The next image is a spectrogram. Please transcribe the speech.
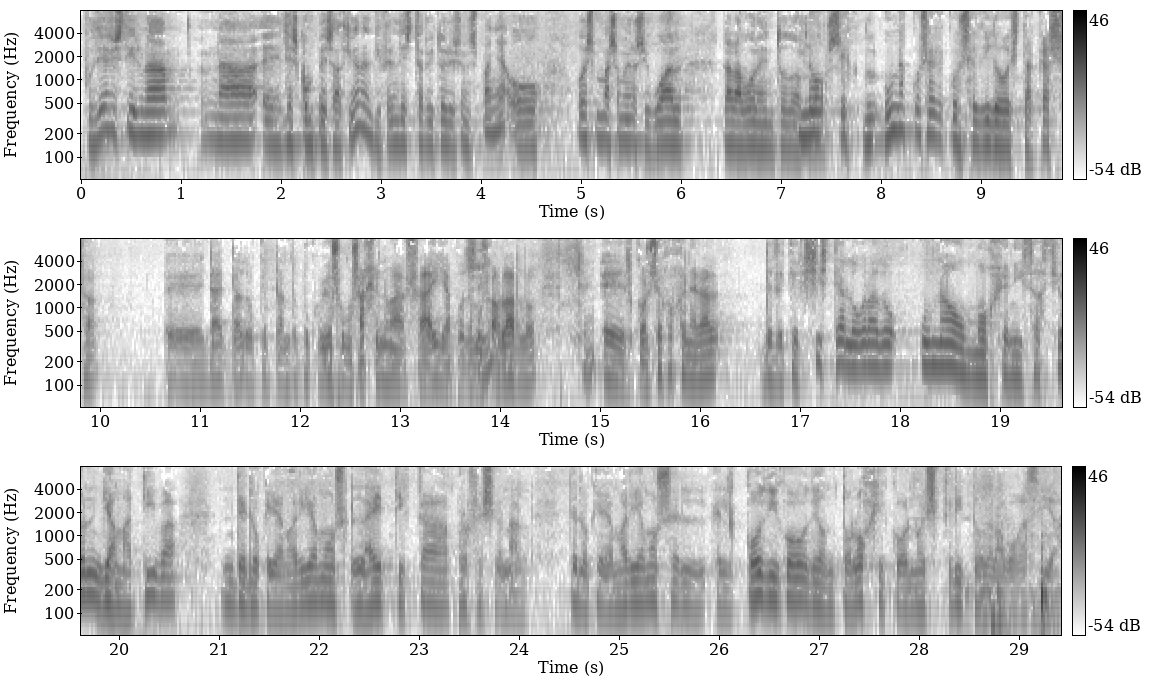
¿pudiera existir una, eh, descompensación en diferentes territorios en España o, es más o menos igual la labor en todos no, los.? una cosa que ha conseguido esta casa dado que tanto tú como yo somos ajenos a ella, podemos hablarlo, el Consejo General desde que existe ha logrado una homogenización llamativa de lo que llamaríamos la ética profesional, de lo que llamaríamos el, código deontológico no escrito de la abogacía.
